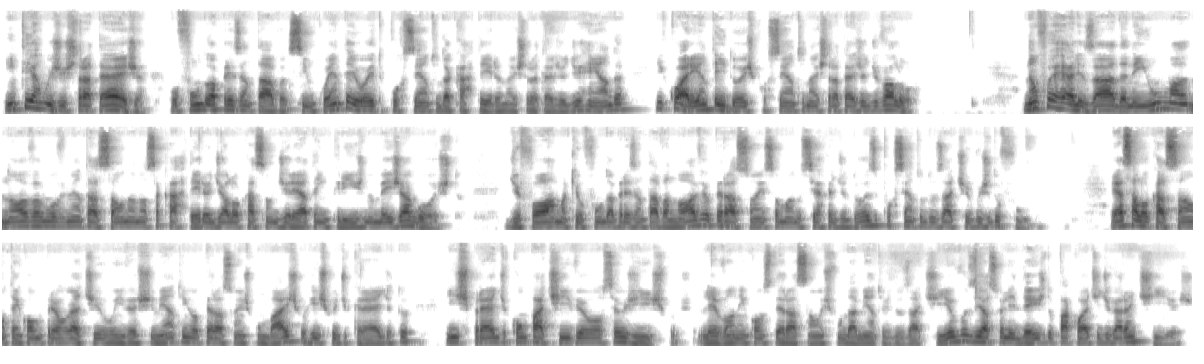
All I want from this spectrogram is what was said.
Em termos de estratégia, o fundo apresentava 58% da carteira na estratégia de renda e 42% na estratégia de valor. Não foi realizada nenhuma nova movimentação na nossa carteira de alocação direta em CRIs no mês de agosto, de forma que o fundo apresentava nove operações somando cerca de 12% dos ativos do fundo. Essa alocação tem como prerrogativo o investimento em operações com baixo risco de crédito e spread compatível aos seus riscos, levando em consideração os fundamentos dos ativos e a solidez do pacote de garantias.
